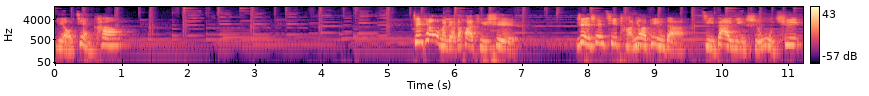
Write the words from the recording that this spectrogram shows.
聊健康。今天我们聊的话题是妊娠期糖尿病的几大饮食误区。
